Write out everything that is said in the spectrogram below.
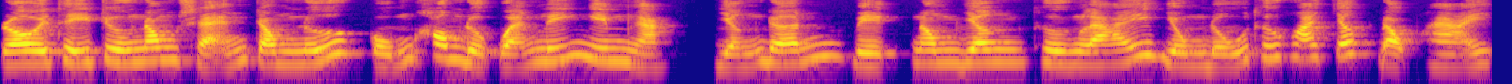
rồi thị trường nông sản trong nước cũng không được quản lý nghiêm ngặt, dẫn đến việc nông dân thương lái dùng đủ thứ hóa chất độc hại,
